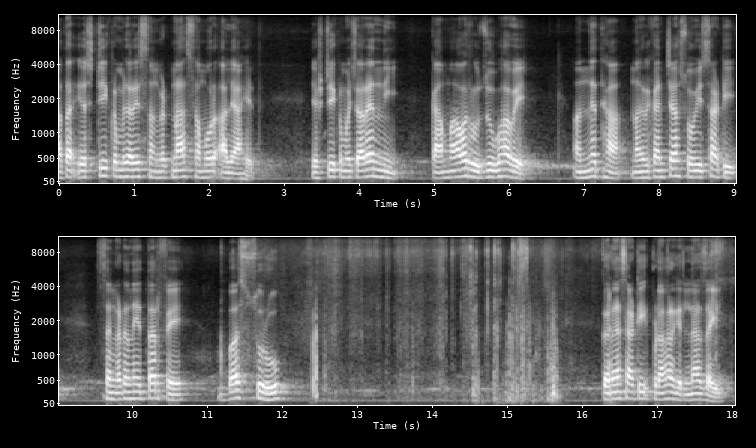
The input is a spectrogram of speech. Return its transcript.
आता एस टी कर्मचारी संघटना समोर आल्या आहेत. एस टी कर्मचाऱ्यांनी कामावर रुजू व्हावे अन्यथा नागरिकांच्या सोयीसाठी संघटनेतर्फे बस सुरू करण्यासाठी पुढाकार घेतला जाईल.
